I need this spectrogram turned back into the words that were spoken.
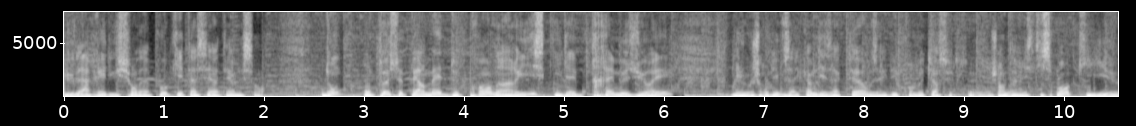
de la réduction d'impôts qui est assez intéressant. Donc on peut se permettre de prendre un risque, il est très mesuré. Mais aujourd'hui, vous avez quand même des acteurs, vous avez des promoteurs sur ce genre d'investissement qui euh,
